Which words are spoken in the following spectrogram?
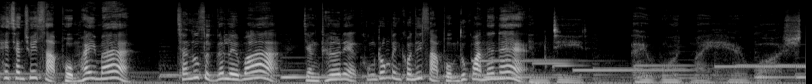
ให้ฉันช่วยสระผมให้มา ฉันรู้สึกได้เลยว่า อย่างเธอเนี่ยคงต้องเป็นคนที่สระผมทุกวันแน่ Indeed, I want my hair washed.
